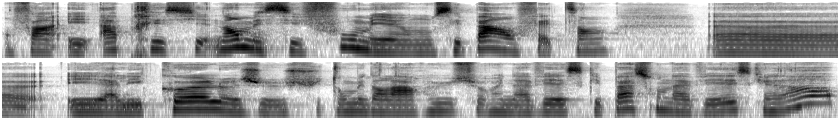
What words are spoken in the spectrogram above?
Enfin, et appréciée. Non, mais c'est fou, mais on sait pas, en fait. hein. Euh, et à l'école, je, suis tombée dans la rue sur une AVS qui est pas son AVS, qui Ah,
